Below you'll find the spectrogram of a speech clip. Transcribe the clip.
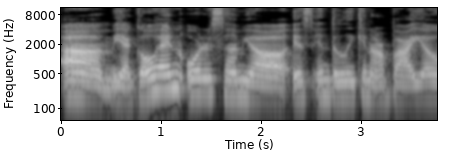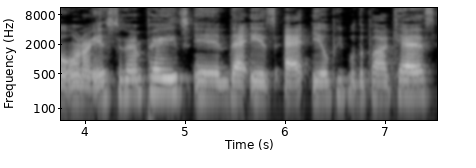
um, yeah, go ahead and order some, y'all. It's in the link in our bio on our Instagram page, and that is at Ew People the Podcast.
